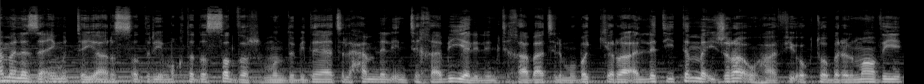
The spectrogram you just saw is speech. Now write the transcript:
عمل زعيم التيار الصدري مقتدى الصدر منذ بداية الحملة الانتخابية للانتخابات المبكرة التي تم إجراؤها في أكتوبر الماضي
